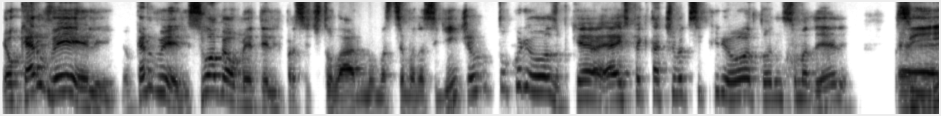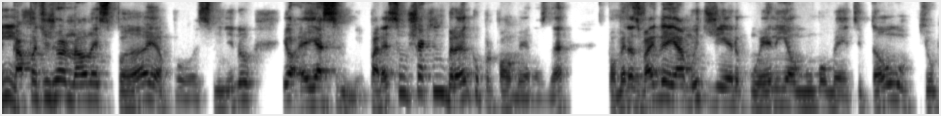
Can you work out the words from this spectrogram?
eu quero ver ele. Eu quero ver ele. Se o Abel meter ele para ser titular numa semana seguinte, eu tô curioso, porque é a expectativa que se criou toda em cima dele. É, Sim. capa de jornal na Espanha, pô. Esse menino. E, ó, e assim, parece um cheque em branco pro Palmeiras, né? O Palmeiras vai ganhar muito dinheiro com ele em algum momento. Então, que o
